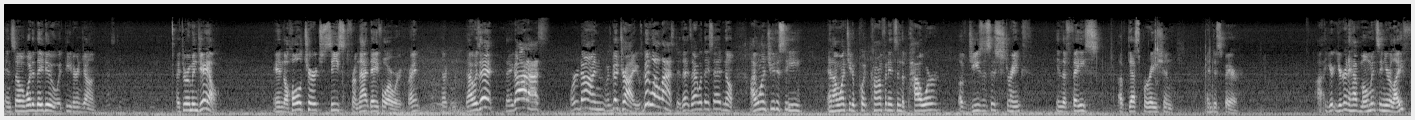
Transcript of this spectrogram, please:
And so what did they do with Peter and John? They threw them in jail. And the whole church ceased from that day forward, right? That, that was it. They got us. We're done. It was a good try. It was good while lasted. Is that what they said? No. I want you to see, and I want you to put confidence in the power of Jesus' strength in the face of desperation and despair. Uh, you're, you're going to have moments in your life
